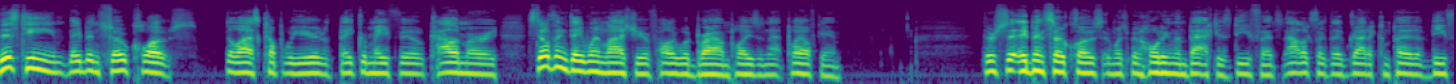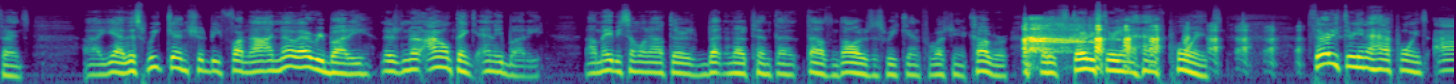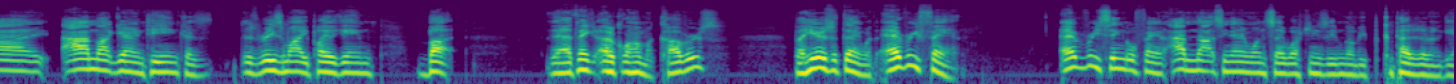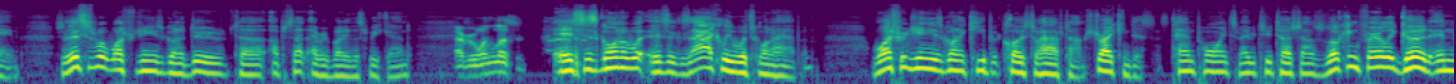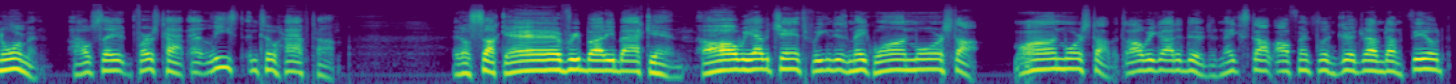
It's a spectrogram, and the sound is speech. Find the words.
this team, they've been so close the last couple of years with Baker Mayfield, Kyler Murray. Still think they win last year if Hollywood Brown plays in that playoff game. They're they've been so close, and what's been holding them back is defense. Now it looks like they've got a competitive defense. Uh, yeah, this weekend should be fun. Now I know everybody. There's no. I don't think anybody. Now maybe someone out there is betting another ten thousand dollars this weekend for watching a cover, but it's 33 and a half points. 33 and a half points. I I'm not guaranteeing because there's a reason why you play the game, but I think Oklahoma covers. But here's the thing with every fan, every single fan, I've not seen anyone say West Virginia's even going to be competitive in a game. So this is what West Virginia is going to do to upset everybody this weekend. Everyone listen. This is going to is exactly what's going to happen. West Virginia is going to keep it close to halftime. Striking distance, 10 points, maybe two touchdowns. Looking fairly good in Norman. I'll say it first half, at least until halftime. It'll suck everybody back in. Oh, we have a chance if we can just make one more stop. One more stop. It's all we got to do. Just make a stop. Offense looking good, driving down the field.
